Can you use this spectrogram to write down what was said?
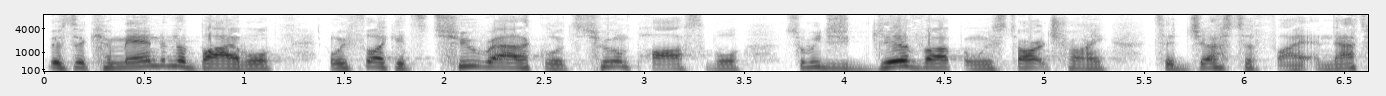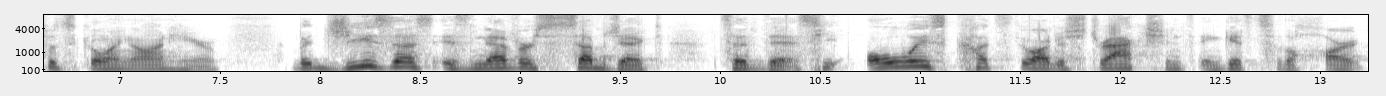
There's a command in the Bible, and we feel like it's too radical, it's too impossible, so we just give up and we start trying to justify it, and that's what's going on here. But Jesus is never subject to this. He always cuts through our distractions and gets to the heart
